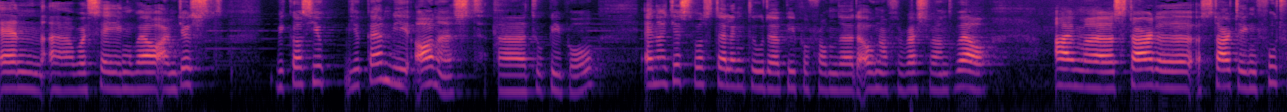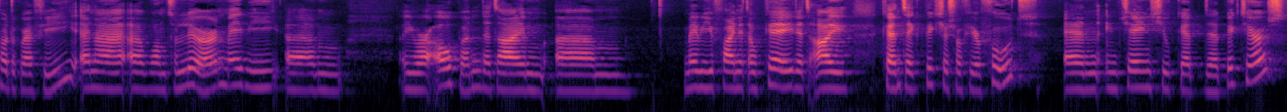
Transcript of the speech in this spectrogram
and uh, was saying, "Well, I'm just because you you can be honest uh, to people." And I just was telling to the people from the, the owner of the restaurant, "Well." I'm uh, start, starting food photography and I, I, want to learn. Maybe um, you are open that I'm um, maybe you find it okay that I can take pictures of your food and in change you get the pictures.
